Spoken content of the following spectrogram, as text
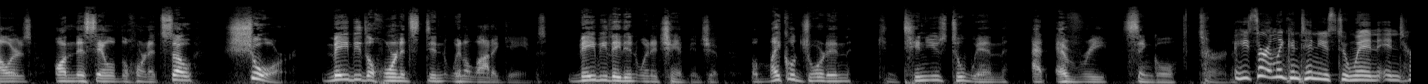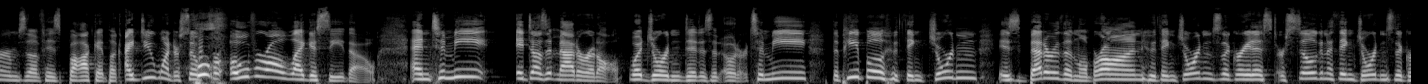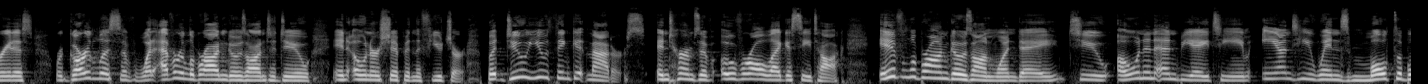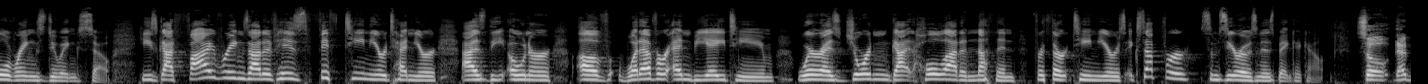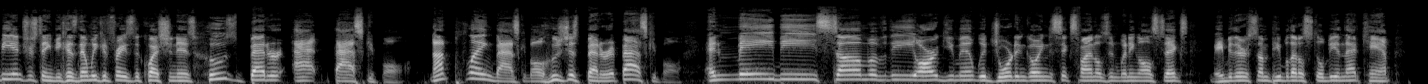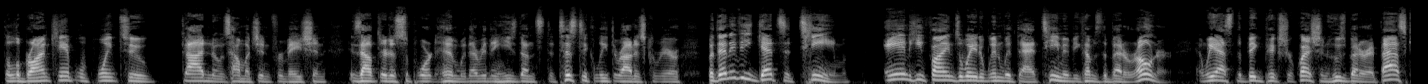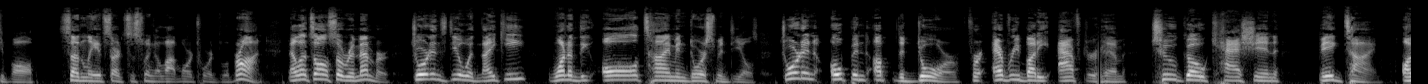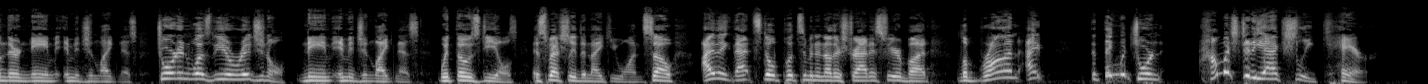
on this sale of the Hornets. So, sure, maybe the Hornets didn't win a lot of games. Maybe they didn't win a championship, but Michael Jordan continues to win at every single turn. He certainly continues to win in terms of his pocketbook. I do wonder. So for overall legacy, though, and to me, it doesn't matter at all what Jordan did as an owner. To me, the people who think Jordan is better than LeBron, who think Jordan's the greatest, are still going to think Jordan's the greatest, regardless of whatever LeBron goes on to do in ownership in the future. But do you think it matters in terms of overall legacy talk? If LeBron goes on one day to own an NBA team and he wins multiple rings doing so, he's got five rings out of his 15 year tenure as the owner of whatever NBA team, whereas Jordan got a whole lot of nothing for 13 years, except for some zeros in his bank account. So that'd be interesting because then we could phrase the question is who's better at basketball? Not playing basketball, who's just better at basketball? And maybe some of the argument with Jordan going to six finals and winning all six, maybe there's some people that'll still be in that camp. The LeBron camp will point to God knows how much information is out there to support him with everything he's done statistically throughout his career. But then if he gets a team and he finds a way to win with that team and becomes the better owner, and we ask the big picture question who's better at basketball? Suddenly it starts to swing a lot more towards LeBron. Now let's also remember Jordan's deal with Nike, one of the all time endorsement deals. Jordan opened up the door for everybody after him to go cash in big time on their name, image, and likeness. Jordan was the original name, image, and likeness with those deals, especially the Nike one. So I think that still puts him in another stratosphere. But LeBron, I the thing with Jordan, how much did he actually care?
